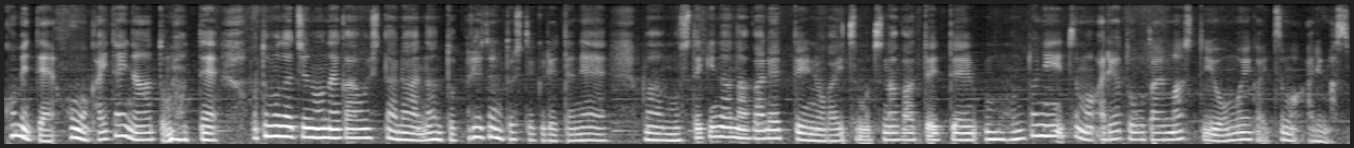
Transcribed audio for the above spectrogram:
込めて本を買いたいなと思ってお友達のお願いをしたらなんとプレゼントしてくれてねまあもう素敵な流れっていうのがいつもつながっていてもう本当にいつもありがとうございますっていう思いがいつもあります。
